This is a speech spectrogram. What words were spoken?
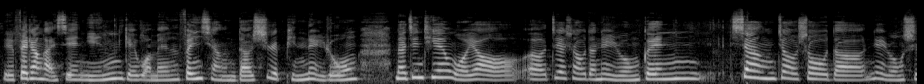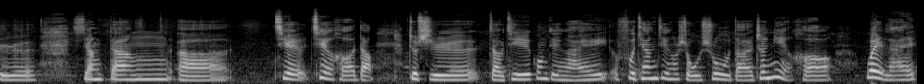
也非常感谢您给我们分享的视频内容。那今天我要呃介绍的内容跟向教授的内容是相当呃。切切合的，就是早期宫颈癌腹腔镜手术的争议和未来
